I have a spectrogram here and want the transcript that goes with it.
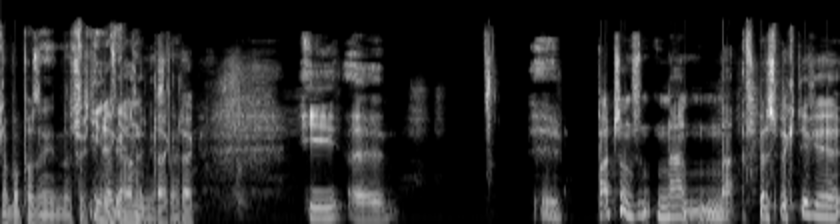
no bo poza jednocześnie i regiony. Jest, tak, tak, tak. I e, e, patrząc na, na, w perspektywie e,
